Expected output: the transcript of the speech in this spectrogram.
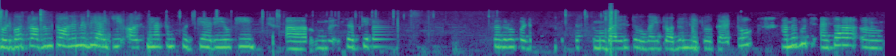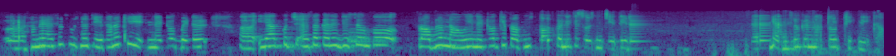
थोड़ी बहुत प्रॉब्लम तो ऑनलाइन में भी आएगी और स्नेहा तुम खुद कह रही हो कि सबके पास अगर वो मोबाइल तो होगा ही प्रॉब्लम नेटवर्क का है। तो हमें कुछ ऐसा अ, हमें ऐसा सोचना चाहिए था ना कि नेटवर्क बेटर आ, या कुछ ऐसा करें जिससे उनको प्रॉब्लम ना हो। ये नेटवर्क की प्रॉब्लम सॉल्व करने की सोचनी चाहिए थी। कैंसिल करना तो ठीक नहीं था।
